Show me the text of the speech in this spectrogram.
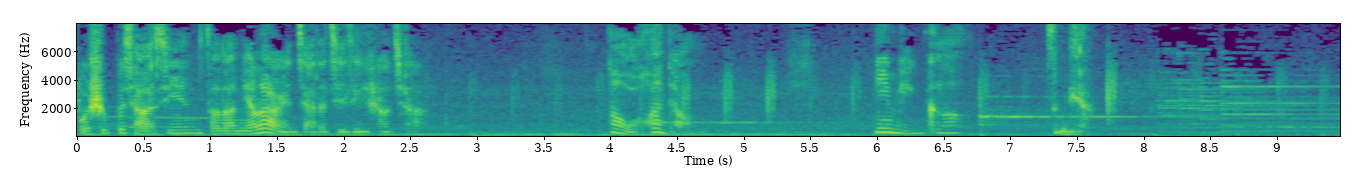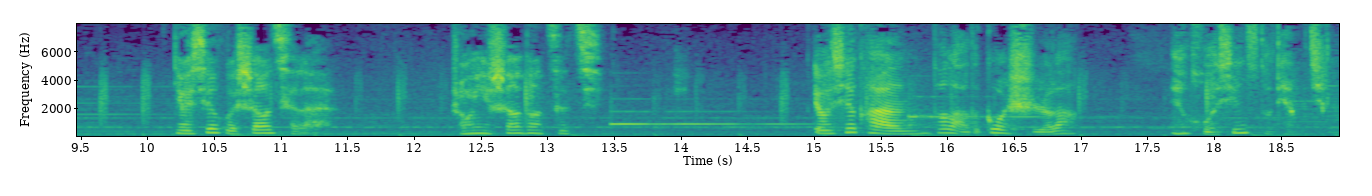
我是不小心走到您老人家的捷径上去了。那我换条路，一鸣哥，怎么样？有些火烧起来，容易烧到自己。有些款都老的过时了，连火星子都点不起来。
